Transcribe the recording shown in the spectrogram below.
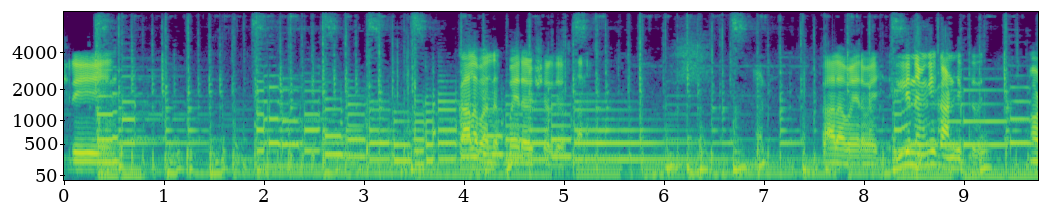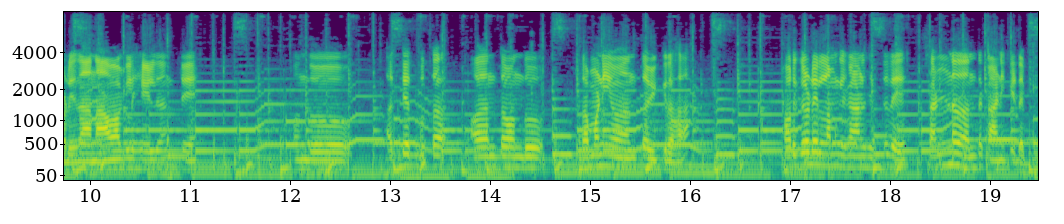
ಶ್ರೀ ಕಾಲಬೈಲ ಭೈರವೇಶ್ವರ ದೇವಸ್ಥಾನ. ಕಾಲ ಕಾಲಭೈರವೇಶ್ವರ ಇಲ್ಲಿ ನಮಗೆ ಕಾಣಿಸುತ್ತದೆ ನೋಡಿ, ನಾನು ಆವಾಗಲೇ ಹೇಳಿದಂತೆ ಒಂದು ಅತ್ಯದ್ಭುತವಾದಂಥ ಒಂದು ರಮಣೀಯವಾದಂಥ ವಿಗ್ರಹ ಹೊರಗಡೆ ನಮಗೆ ಕಾಣಿಸುತ್ತದೆ ಸಣ್ಣದಂತ ಕಾಣಿಕೆ ಡಬ್ಬಿ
